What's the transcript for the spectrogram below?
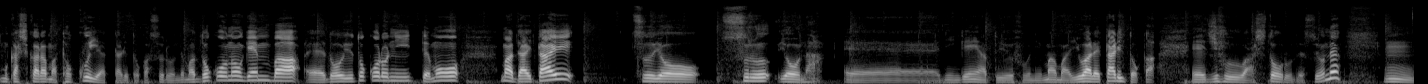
昔からま得意やったりとかするんで、まあ、どこの現場、えーどういうところに行っても、まあ、大体通用するような、えー人間やというふうにまあまあ言われたりとか、えー自負はしとるんですよね。うん、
